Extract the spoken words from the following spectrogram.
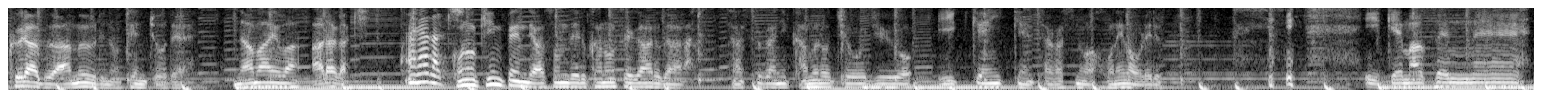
クラブアムールの店長で。名前は新垣。新垣。この近辺で遊んでいる可能性があるがさすがにカムロ鳥獣を一軒一軒探すのは骨が折れる。いけませんね。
